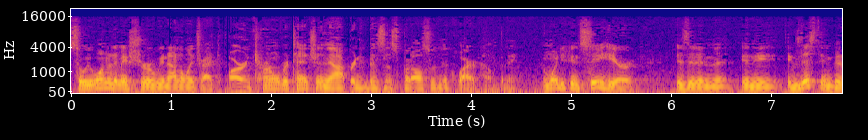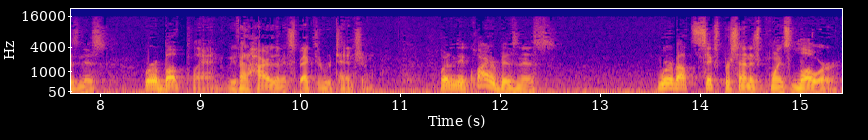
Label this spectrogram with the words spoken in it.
So we wanted to make sure we not only tracked our internal retention in the operating business, but also in the acquired company. And what you can see here is that in the, in the existing business, we're above plan. We've had higher than expected retention. But in the acquired business, we're about six percentage points lower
